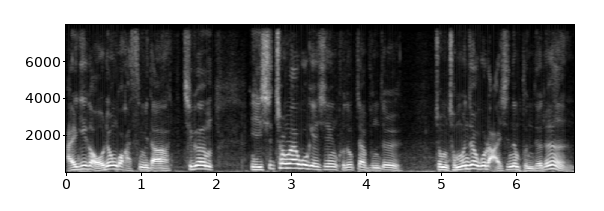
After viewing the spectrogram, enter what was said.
알기가 어려운 것 같습니다. 지금 이 시청하고 계신 구독자분들 좀 전문적으로 아시는 분들은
